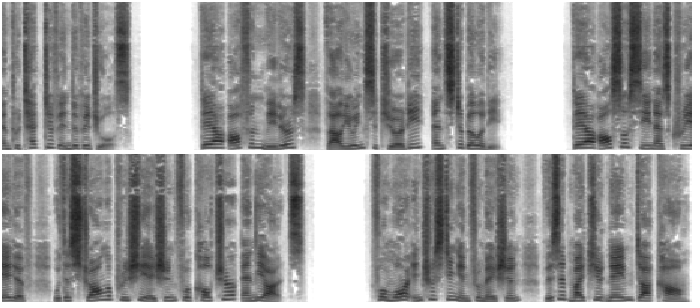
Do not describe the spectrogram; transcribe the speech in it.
and protective individuals. They are often leaders, valuing security and stability. They are also seen as creative, with a strong appreciation for culture and the arts. For more interesting information, visit mycutename.com.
